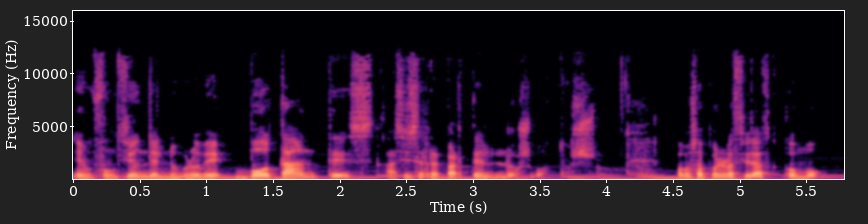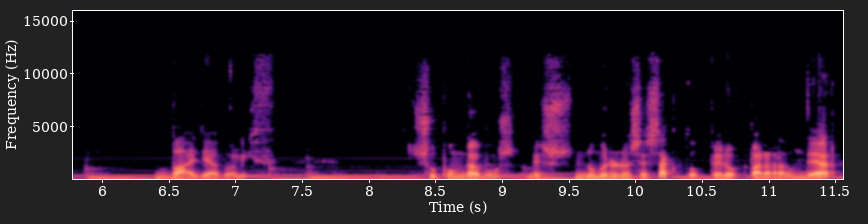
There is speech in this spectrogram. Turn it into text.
en función del número de votantes, así se reparten los votos. Vamos a poner una ciudad como Valladolid. Supongamos, el número no es exacto, pero para redondear,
